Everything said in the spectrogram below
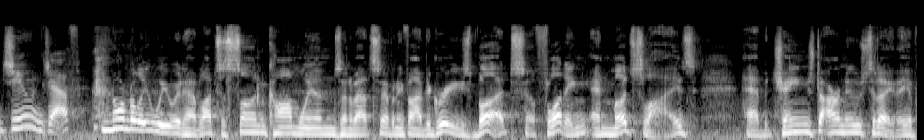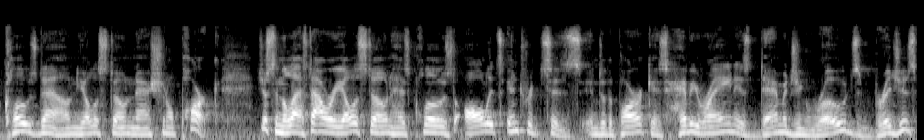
June, Jeff. Normally, we would have lots of sun, calm winds, and about 75 degrees, but flooding and mudslides have changed our news today. They have closed down Yellowstone National Park. Just in the last hour, Yellowstone has closed all its entrances into the park as heavy rain is damaging roads and bridges.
